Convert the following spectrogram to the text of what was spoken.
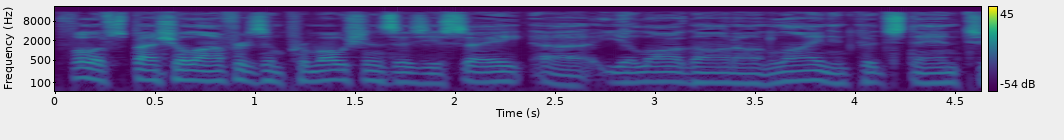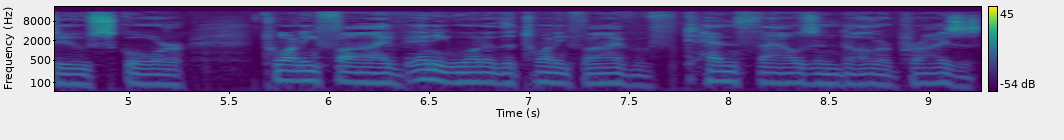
Full of special offers and promotions, as you say. Uh, you log on online and could stand to score 25, any one of the 25 of $10,000 prizes.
